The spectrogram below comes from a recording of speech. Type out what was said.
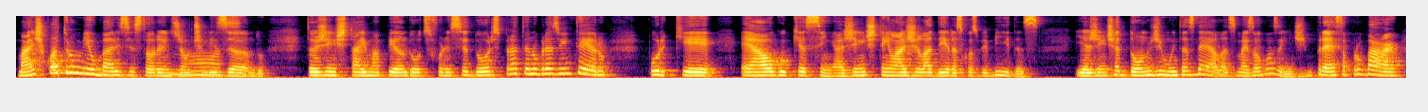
mais de 4 mil bares e restaurantes já utilizando. Então a gente está aí mapeando outros fornecedores para ter no Brasil inteiro. Porque é algo que assim, a gente tem lá geladeiras com as bebidas. E a gente é dono de muitas delas, mas algumas a gente empresta para o bar.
